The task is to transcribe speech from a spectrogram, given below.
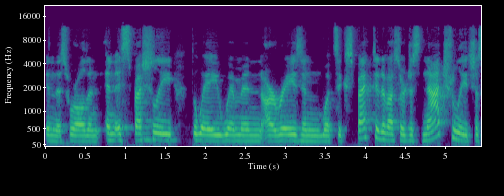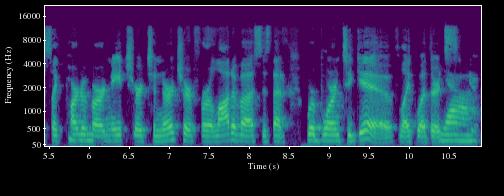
in this world and and especially the way women are raised and what's expected of us or just naturally it's just like part of our mm-hmm. nature to nurture for a lot of us is that we're born to give like whether it's yeah. to give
